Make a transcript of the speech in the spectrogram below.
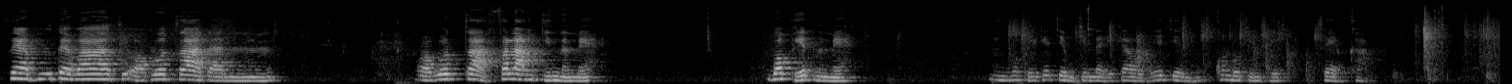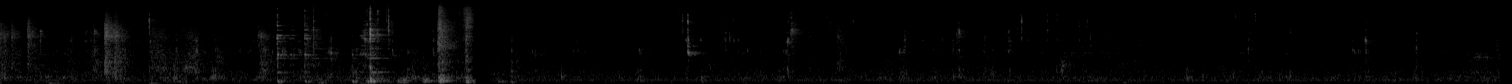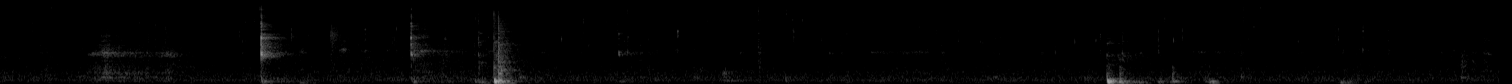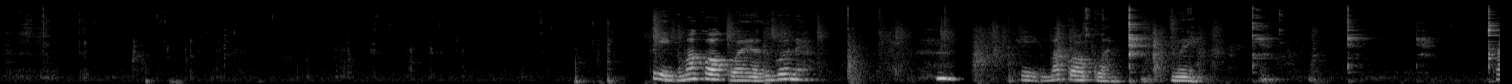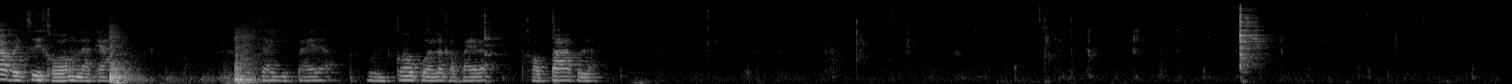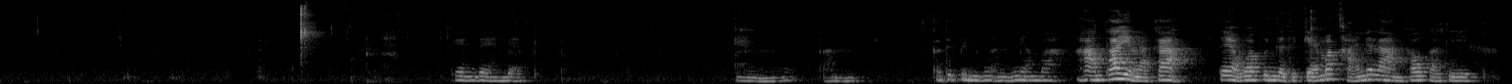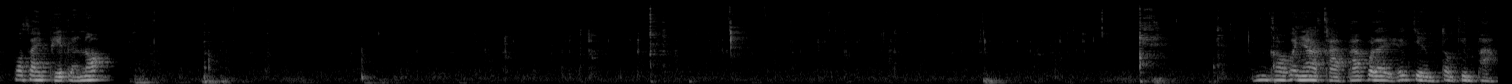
แซ่บอยู่แต่ว่าที่ออกรสชาติอัน ออกรสชาติฝรั่งกินนั่นไหมบ่เผ็ดนั่นไหมอืมบ่เผ็ดแค่เจียมกินได้เจ้าเอ๊ะเจียมคนบ่กินเผ็ดแซ่บค่ะ เอกก็มากอกวนนะทุกคนเนี่ยพี่เอกก็มากอกวนมือนี่ข้าไปซื้อของและกันใจอีกไปแล้วคุณก่อกวนแล้วกลับไปแล้วเขาป้าคุณละแกงแดงแบบ ก็จะเป็นเหมือนเมียงว่าอาหารไทยแหละค่ะ แต่ว่าพึ่งก็จะแกงมาขายในร้านเขาก็ทีพอใส่เผ็ดแล้วเนาะเขาก็ยังขาดพักอะไรให้เจิมต้องกินผัก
